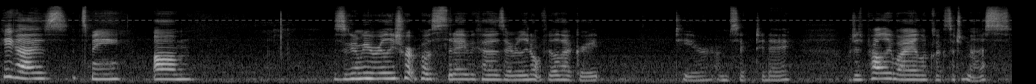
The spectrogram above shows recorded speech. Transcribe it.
Hey guys, it's me. Um, this is gonna be a really short post today because I really don't feel that great here. I'm sick today, which is probably why I look like such a mess.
